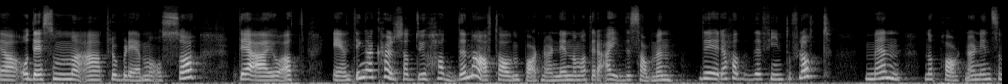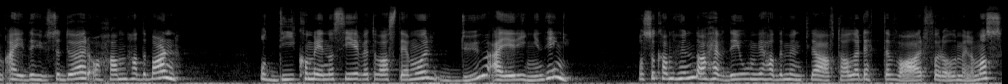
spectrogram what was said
Ja, og det som er problemet også, det er jo at én ting er kanskje at du hadde en avtale med partneren din om at dere eide sammen. Dere hadde det fint og flott. Men når partneren din som eide huset, dør, og han hadde barn, og de kommer inn og sier 'Vet du hva, stemor, du eier ingenting', og så kan hun da hevde jo om vi hadde muntlige avtaler, dette var forholdet mellom oss,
